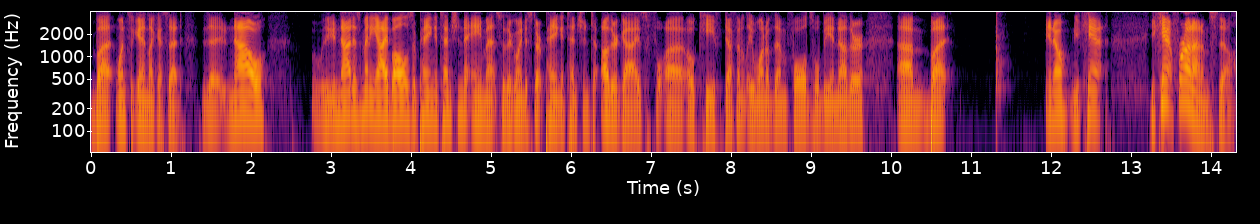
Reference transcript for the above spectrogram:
But once again, like I said, the, now not as many eyeballs are paying attention to Ament, so they're going to start paying attention to other guys. Uh, O'Keefe, definitely one of them. Folds will be another. Um, but you know, you can't you can't front on them still.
